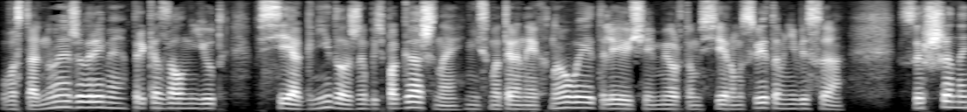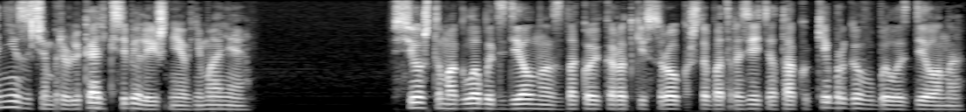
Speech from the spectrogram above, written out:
В остальное же время, приказал Ньют, все огни должны быть погашены, несмотря на их новые, тлеющие мертвым серым светом небеса. Совершенно незачем привлекать к себе лишнее внимание. Все, что могло быть сделано за такой короткий срок, чтобы отразить атаку киборгов, было сделано.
